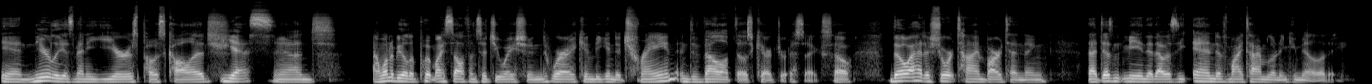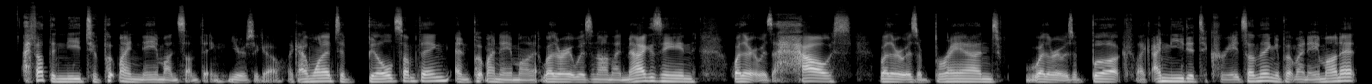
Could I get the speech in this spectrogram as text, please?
in nearly as many years post college. Yes. And I want to be able to put myself in situations where I can begin to train and develop those characteristics. So, though I had a short time bartending, that doesn't mean that that was the end of my time learning humility. I felt the need to put my name on something years ago. Like I wanted to build something and put my name on it, whether it was an online magazine, whether it was a house, whether it was a brand, whether it was a book. Like I needed to create something and put my name on it.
